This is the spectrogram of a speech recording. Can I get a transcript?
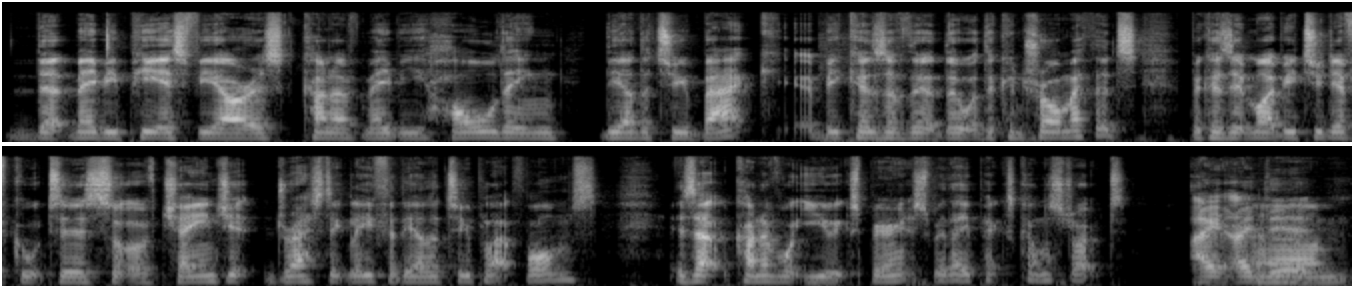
that maybe PSVR is kind of maybe holding the other two back because of the, the the control methods because it might be too difficult to sort of change it drastically for the other two platforms? Is that kind of what you experienced with Apex Construct? I, I did. Um,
